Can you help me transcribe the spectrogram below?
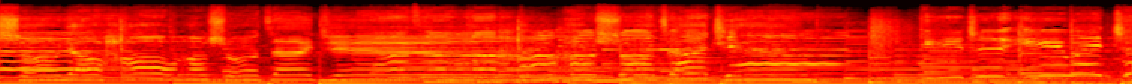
少要好好说再见，好好说再见。一直以为真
